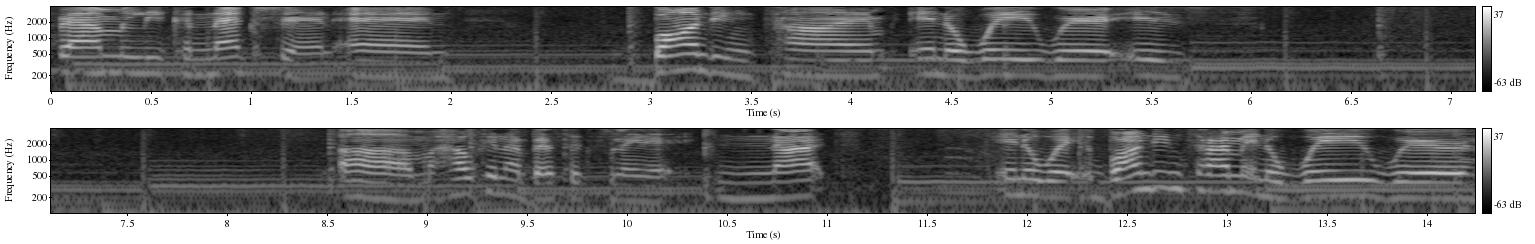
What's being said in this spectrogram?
family connection and bonding time in a way where is um how can I best explain it? Not in a way bonding time in a way where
